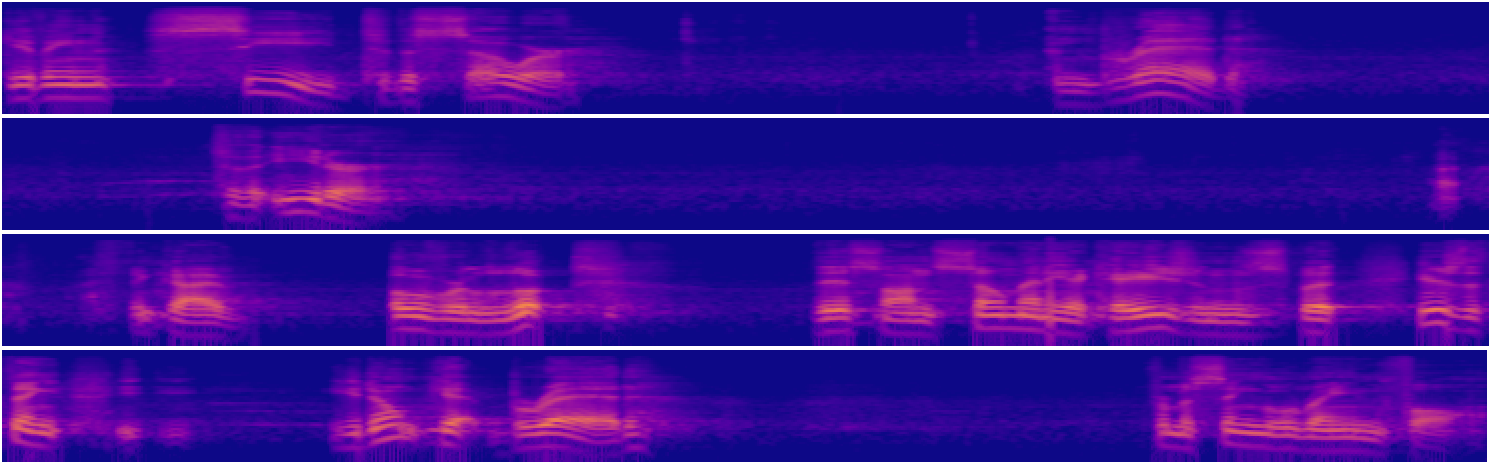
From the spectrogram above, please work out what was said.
giving seed to the sower and bread to the eater. I think I've overlooked this on so many occasions, but here's the thing you don't get bread from a single rainfall.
